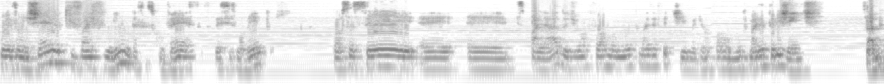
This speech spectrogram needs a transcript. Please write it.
o evangelho que vai fluindo dessas conversas, desses momentos, possa ser é, é, espalhado de uma forma muito mais efetiva, de uma forma muito mais inteligente, sabe?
